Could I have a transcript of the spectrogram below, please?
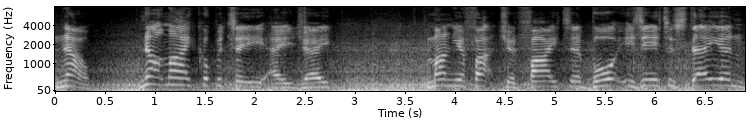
no not my cup of tea AJ manufactured fighter but he's here to stay and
